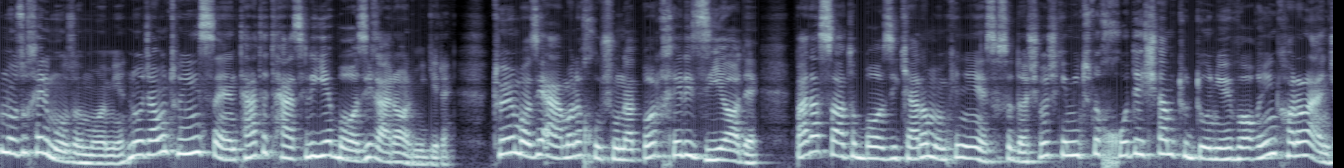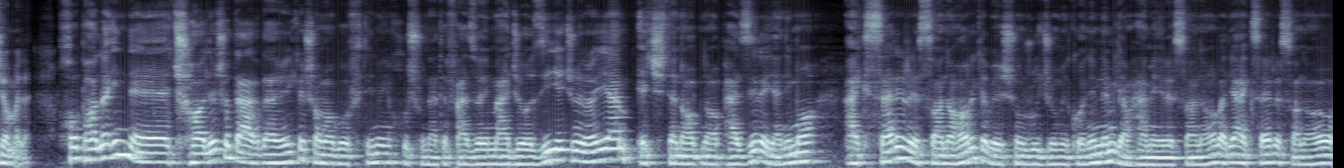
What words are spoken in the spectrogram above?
این موضوع خیلی موضوع مهمیه. نوجوان تو این سن تحت تاثیر یه بازی قرار می‌گیره. تو این بازی اعمال خشونتبار خیلی زیاده. بعد از ساعت بازی کردن ممکن این احساس داشته باشه که می‌تونه خودش هم تو دنیای واقعی این کارا رو انجام بده. خب حالا این چالش و دغدغه‌ای که شما گفتین این خشونت فضای مجازی یه جورایی هم اجتناب ناپذیره یعنی ما اکثر رسانه ها رو که بهشون رجوع می‌کنیم نمیگم همه رسانه ها ولی اکثر رسانه ها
